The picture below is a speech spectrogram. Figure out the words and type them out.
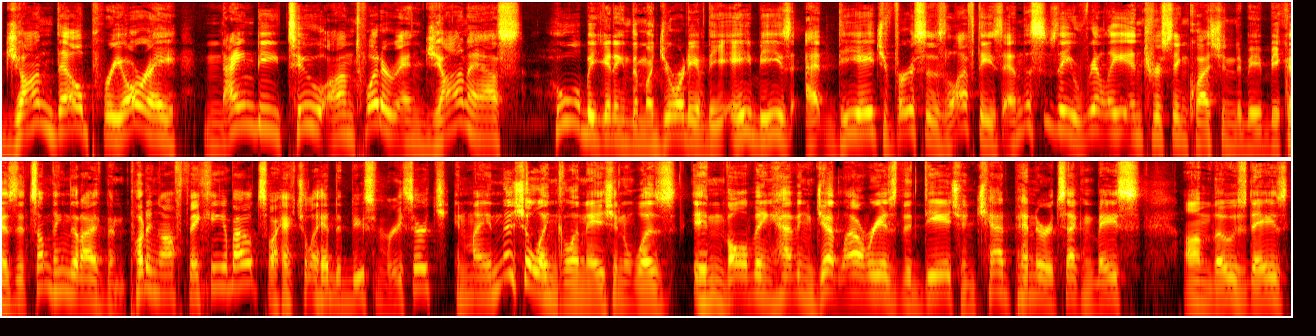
John Del Priore 92 on Twitter, and John asks, who will be getting the majority of the ABs at DH versus lefties? And this is a really interesting question to me because it's something that I've been putting off thinking about, so I actually had to do some research. And my initial inclination was involving having Jed Lowrie as the DH and Chad Pinder at second base on those days.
